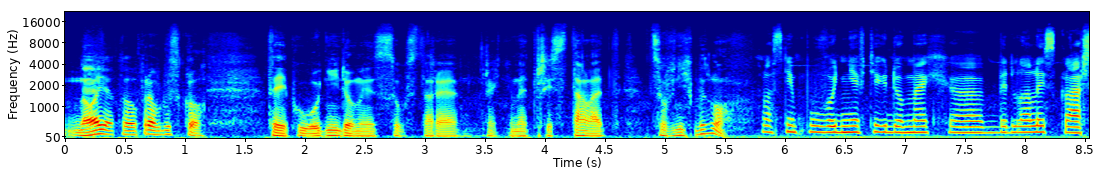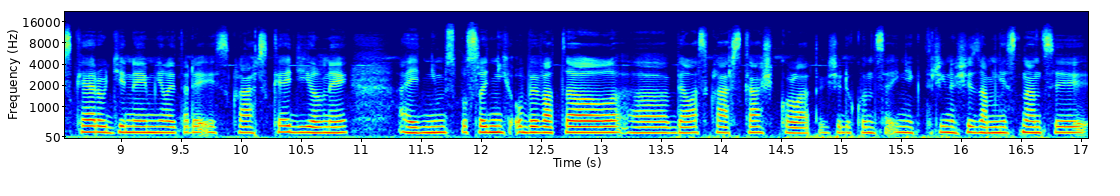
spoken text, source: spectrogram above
No, je to opravdu sklo. Ty původní domy jsou staré, řekněme, 300 let. Co v nich bylo? Vlastně původně v těch domech eh, bydlely sklářské rodiny, měly tady i sklářské dílny a jedním z posledních obyvatel eh, byla sklářská škola, takže dokonce i někteří naši zaměstnanci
